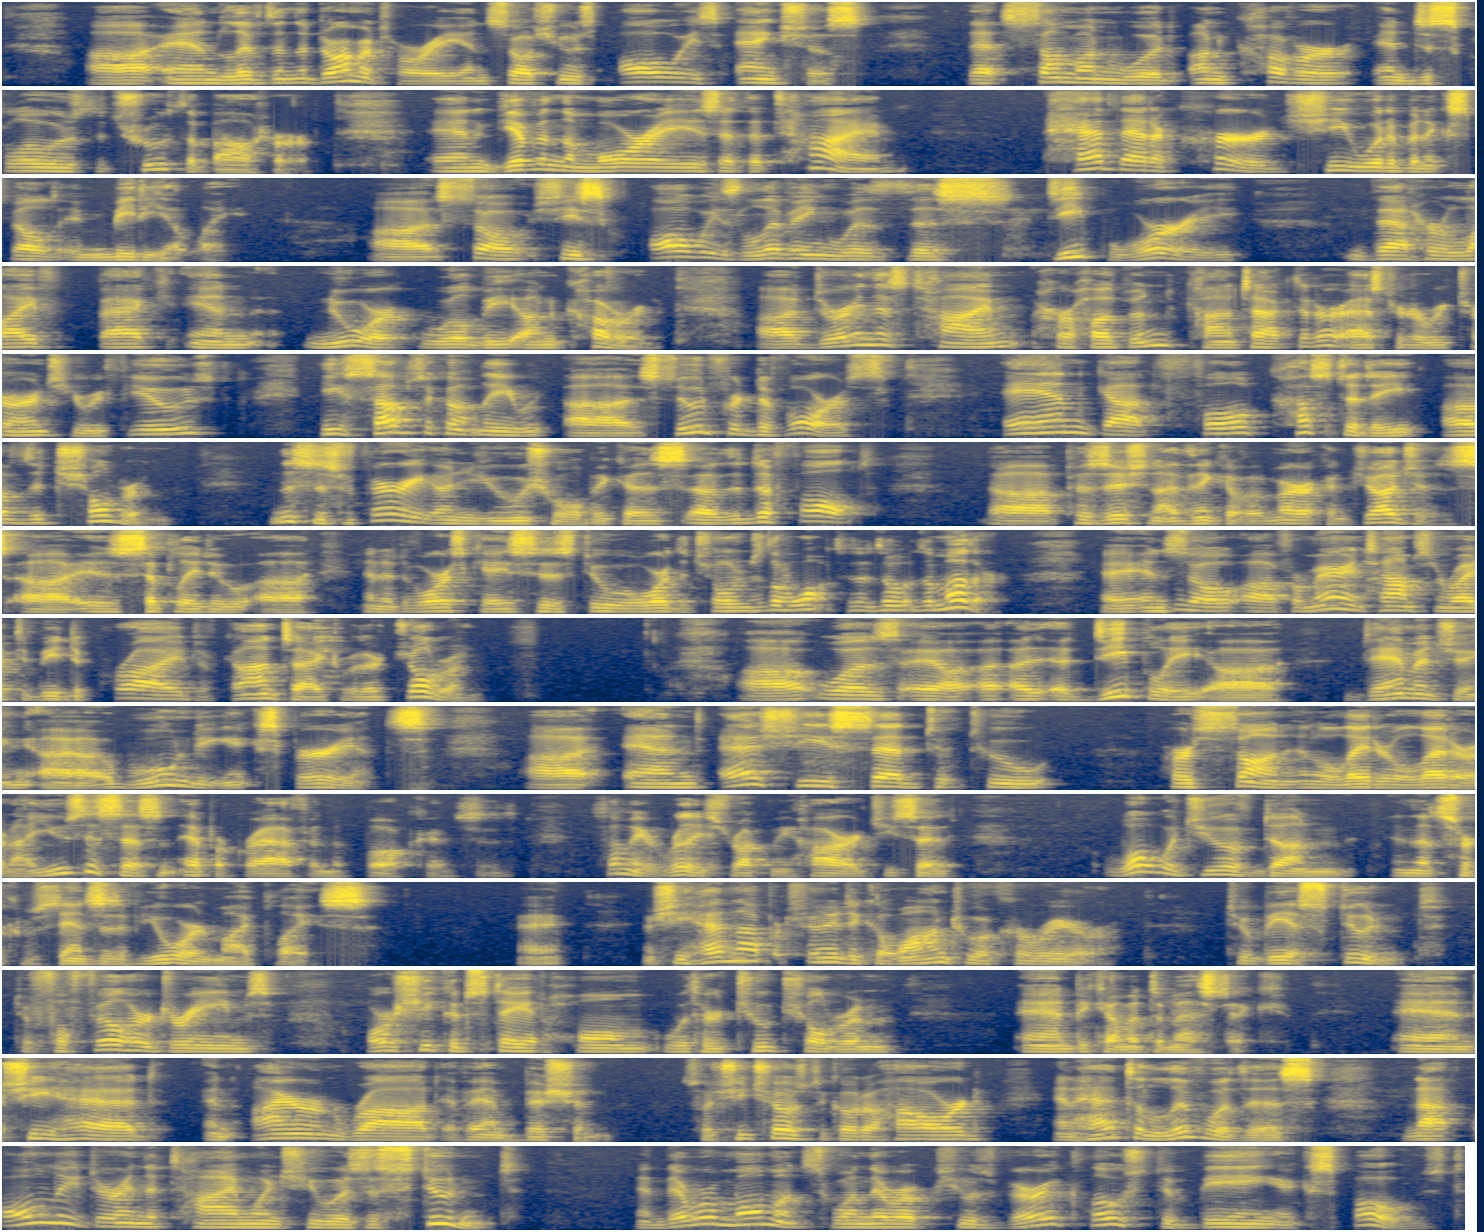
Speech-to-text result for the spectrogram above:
uh, and lived in the dormitory. And so she was always anxious that someone would uncover and disclose the truth about her. And given the mores at the time, had that occurred, she would have been expelled immediately. Uh, so she's always living with this deep worry that her life back in Newark will be uncovered. Uh, during this time, her husband contacted her, asked her to return. She refused. he subsequently uh, sued for divorce and got full custody of the children. And this is very unusual because uh, the default uh, position, I think, of American judges uh, is simply to, uh, in a divorce case, is to award the children to the, to the, the mother. And so, uh, for Marion Thompson Wright to be deprived of contact with her children uh, was a, a, a deeply damaging, wounding experience. and as she said to, to her son in a later letter, and I use this as an epigraph in the book. It's something that really struck me hard. She said, What would you have done in that circumstances if you were in my place? Okay. And she had an mm. opportunity to go on to a career, to be a student, to fulfill her dreams, or she could stay at home with her two children and become a domestic. And she had an iron rod of ambition. So she chose to go to Howard and had to live with this not only during the time when she was a student, and there were moments when there were she was very close to being exposed,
